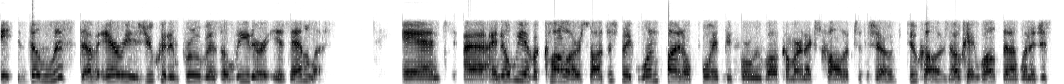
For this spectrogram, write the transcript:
the list of areas you could improve as a leader is endless. And uh, I know we have a caller, so I'll just make one final point before we welcome our next caller to the show. Two callers. Okay, well, then I'm going to just,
